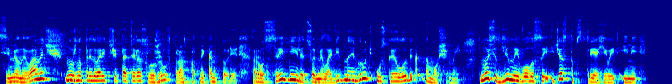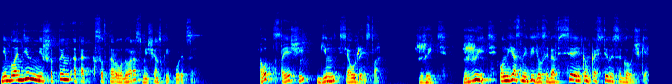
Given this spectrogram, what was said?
Семен Иванович, нужно предварить читателя, служил в транспортной конторе. Рост средний, лицо миловидное, грудь узкая, лобик наморщенный. Носит длинные волосы и часто встряхивает ими. Не блондин, не шатен, а так со второго двора с Мещанской улицы. А вот настоящий гимн сяуженства. «Жить, Жить! Он ясно видел себя в сереньком костюме с иголочки.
